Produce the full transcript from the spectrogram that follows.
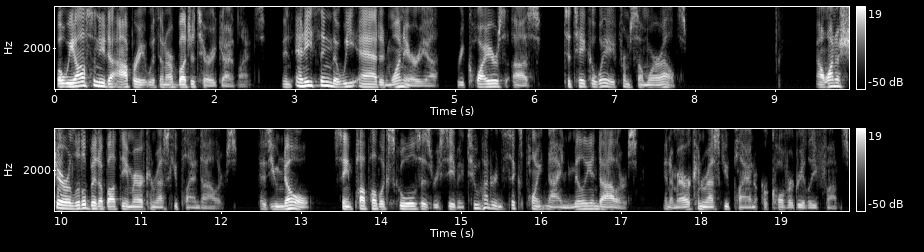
But we also need to operate within our budgetary guidelines, and anything that we add in one area requires us to take away from somewhere else. I want to share a little bit about the American Rescue Plan dollars. As you know, St. Paul Public Schools is receiving $206.9 million in American Rescue Plan or COVID relief funds.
